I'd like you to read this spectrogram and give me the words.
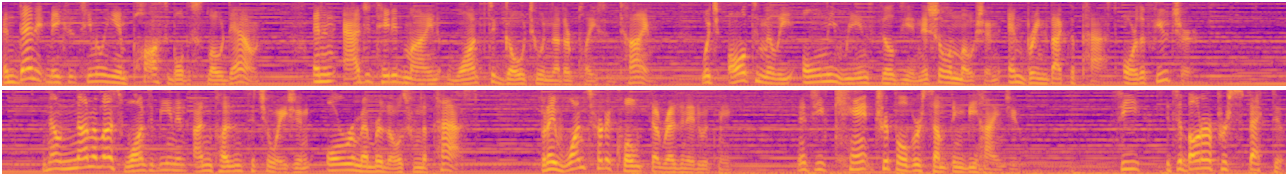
and then it makes it seemingly impossible to slow down. And an agitated mind wants to go to another place in time, which ultimately only reinstills the initial emotion and brings back the past or the future. Now, none of us want to be in an unpleasant situation or remember those from the past. But I once heard a quote that resonated with me, and it's you can't trip over something behind you. See, it's about our perspective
